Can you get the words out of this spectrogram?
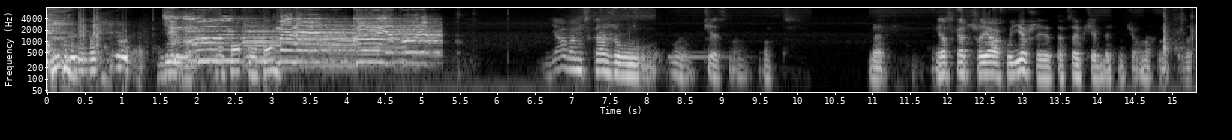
Люди почули. Люди. Опа, опа. Я вам скажу, ну, чесно. От, блядь. Я скажу, що я охуєвший, то це взагалі, блядь, нічого нахуй не сказати.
